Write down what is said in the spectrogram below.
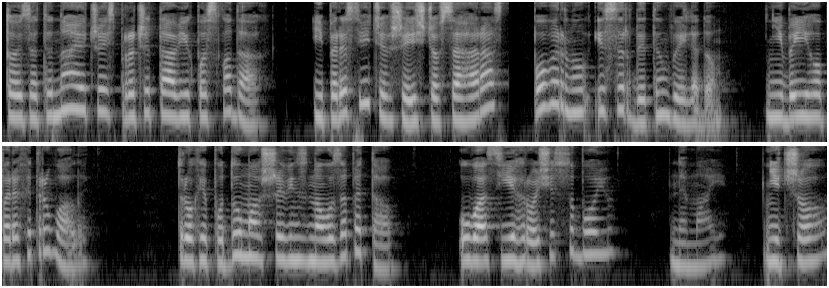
Той, затинаючись, прочитав їх по складах і, пересвідчившись, що все гаразд, повернув із сердитим виглядом, ніби його перехитрували. Трохи подумавши, він знову запитав У вас є гроші з собою? Немає. Нічого,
